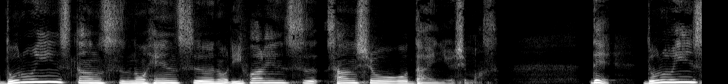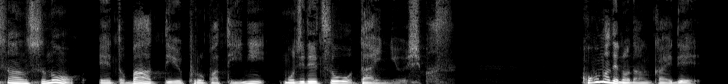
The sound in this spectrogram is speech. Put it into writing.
ドルインスタンスの変数のリファレンス参照を代入します。で、ドルインスタンスの、えっ、ー、と、バーっていうプロパティに文字列を代入します。ここまでの段階で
